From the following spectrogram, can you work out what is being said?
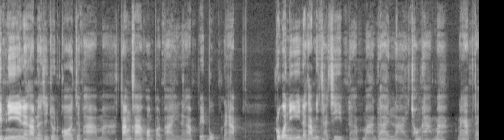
ลิปนี้นะครับนายชนจนก็จะพามาตั้งค่าความปลอดภัยนะครับ Facebook นะครับ ทุกวันนี้นะครับมิจฉาชีพนะครับมาได้หลายช่องทางมากนะครับ แต่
